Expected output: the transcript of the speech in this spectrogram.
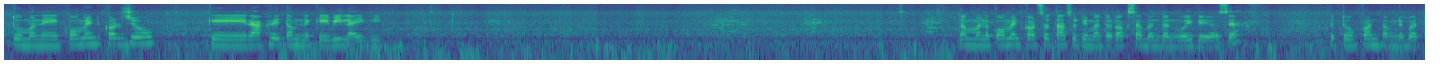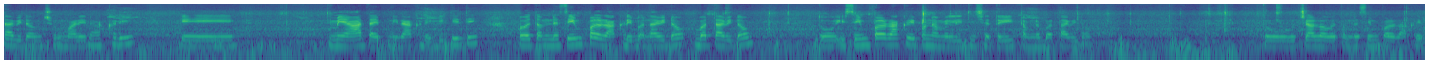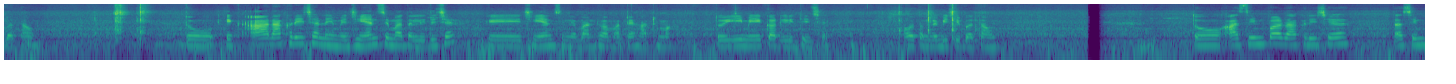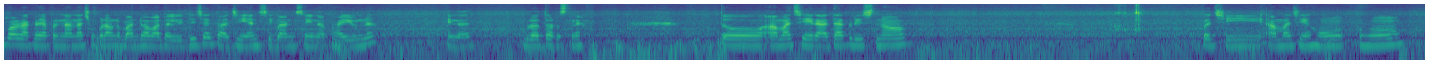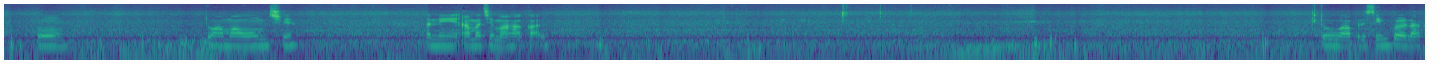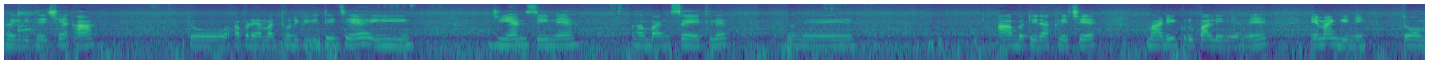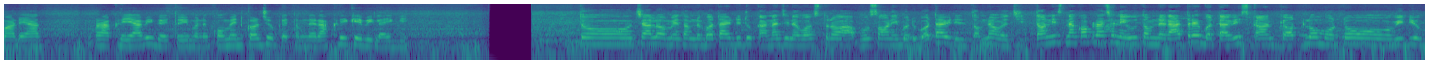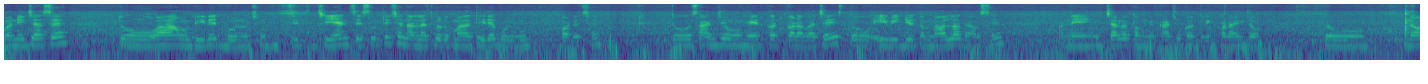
તો મને કોમેન્ટ કરજો કે રાખડી તમને કેવી લાગી. તમે મને કોમેન્ટ કરશો ત્યાં સુધીમાં તો રક્ષાબંધન હોઈ ગઈ હશે. તો પણ તમને બતાવી દઉં છું મારી રાખડી કે મેં આ ટાઈપની રાખડી લીધી હતી. હવે તમને સિમ્પલ રાખડી બનાવી દઉં, બતાવી દઉં. તો એ સિમ્પલ રાખડી પણ અમે લીધી છે, તો એ તમને બતાવી દઉં. તો ચાલો હવે તમને સિમ્પલ રાખડી બતાવું. તો એક આ રાખડી છે ને મેં જીએનસી તો લીધી છે, કે જીએનસીને બાંધવા માટે હાથમાં. તો એ મેં એક જ લીધી છે. હવે તમને બીજી બતાવું. તો આ સિમ્પલ રાખડી છે આ સિમ્પલ, રાખડી આપણે નાના છોકરાઓને બાંધવા માટે લીધી છે. તો આ જીએનસી બાંધશે એના ભાઈઓને, એના બ્રધર્સને તો આમાં છે રાધા કૃષ્ણ પછી આમાં છે હોમ હોમ ઓમ. તો આમાં ઓમ છે. અને આમાં છે મહાકાલ. તો આપણે સિમ્પલ રાખડી લીધી છે. આ તો આપણે આમાં થોડીક લીધી છે. એ જીએનસીને બાંધશે એટલે. અને આ બધી રાખડી છે. મારી કૃપાલીની અને એમાંગીની તો અમારે આ રાખડી આવી ગઈ તો એ મને કોમેન્ટ કરજો કે તમને રાખડી કેવી લાગી. તો ચાલો મેં તમને બતાવી દીધું, કાનાજીના વસ્ત્ર આભૂષણ એ બધું બતાવી દીધું તમને. હવે તનિષના કપડાં છે ને એવું તમને રાત્રે બતાવીશ, કારણ કે આટલો મોટો વીડિયો બની જશે. તો આ હું ધીરે જ બોલું છું. જીએનસી સૂટી છે ને એટલે થોડુંક મારે ધીરે બોલવું પડે છે. તો સાંજે હું હેર કટ કરાવવા જઈશ તો એ વીડિયો તમને અલગ આવશે. અને ચાલો તમને કાજુ કતરી ખવડાવી દઉં. તો ન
